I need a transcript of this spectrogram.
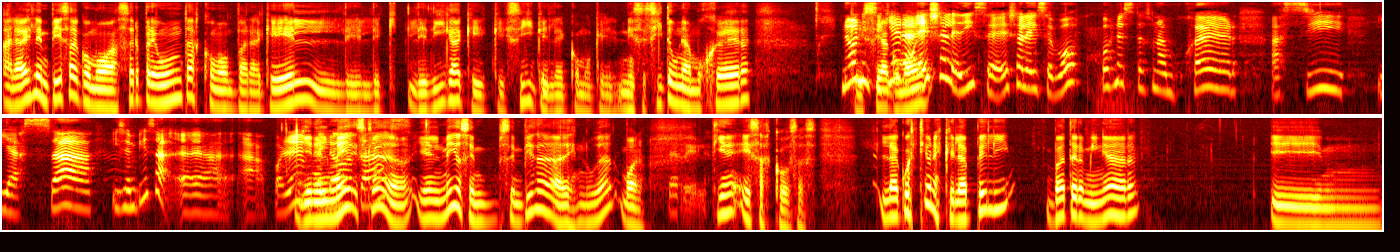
a la vez le empieza como a hacer preguntas como para que él le, le- le diga que, que sí, que le, como que necesita una mujer. No, ni siquiera. Ella le dice, ella le dice, vos, vos necesitas una mujer así y asá. Y se empieza a, a poner Y en el medio, claro, y en el medio se, em- se empieza a desnudar. Bueno, Terrible. tiene esas cosas. La cuestión es que la peli va a terminar em,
